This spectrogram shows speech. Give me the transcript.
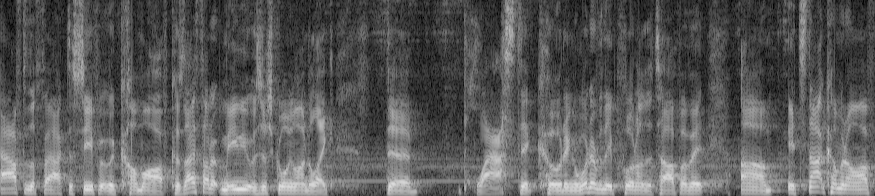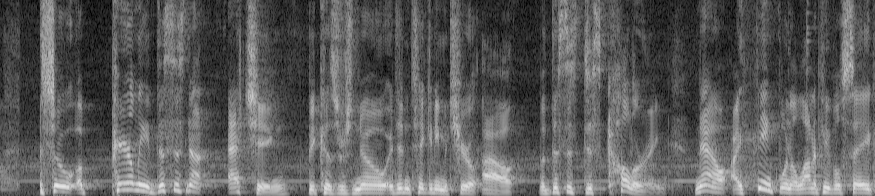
after the fact to see if it would come off because I thought it, maybe it was just going on to like the plastic coating or whatever they put on the top of it. Um, it's not coming off. So apparently this is not etching because there's no, it didn't take any material out but this is discoloring. Now, I think when a lot of people say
